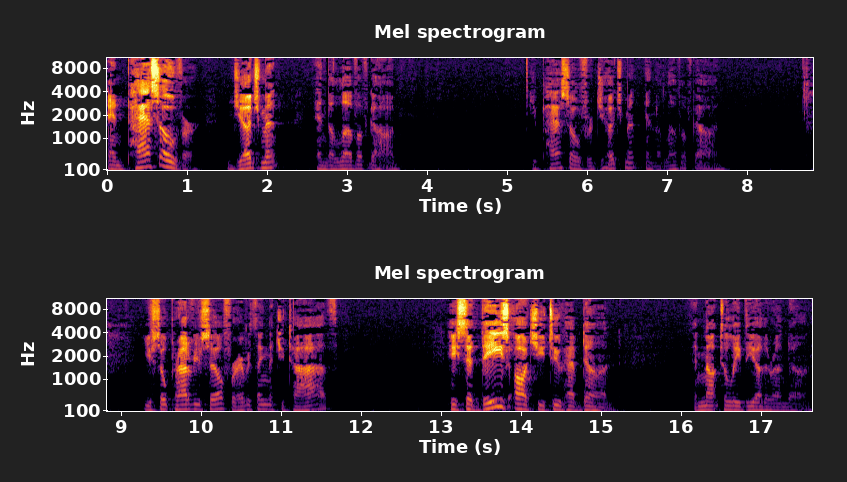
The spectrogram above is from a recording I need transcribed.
and pass over judgment and the love of God. You pass over judgment and the love of God. You're so proud of yourself for everything that you tithe. He said, These ought you to have done and not to leave the other undone.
